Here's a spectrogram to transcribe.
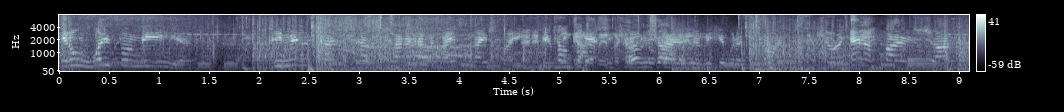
Get away from me! See, me and this guy just have, trying to have a nice, nice fight, and we contact get me, the because this guy is over here with a gun. And B. a fire shotgun.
